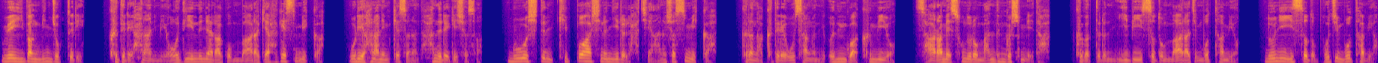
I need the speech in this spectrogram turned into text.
왜 이방 민족들이 그들의 하나님이 어디 있느냐라고 말하게 하겠습니까? 우리 하나님께서는 하늘에 계셔서 무엇이든 기뻐하시는 일을 하지 않으셨습니까? 그러나 그들의 우상은 은과 금이요 사람의 손으로 만든 것입니다. 그것들은 입이 있어도 말하지 못하며 눈이 있어도 보지 못하며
